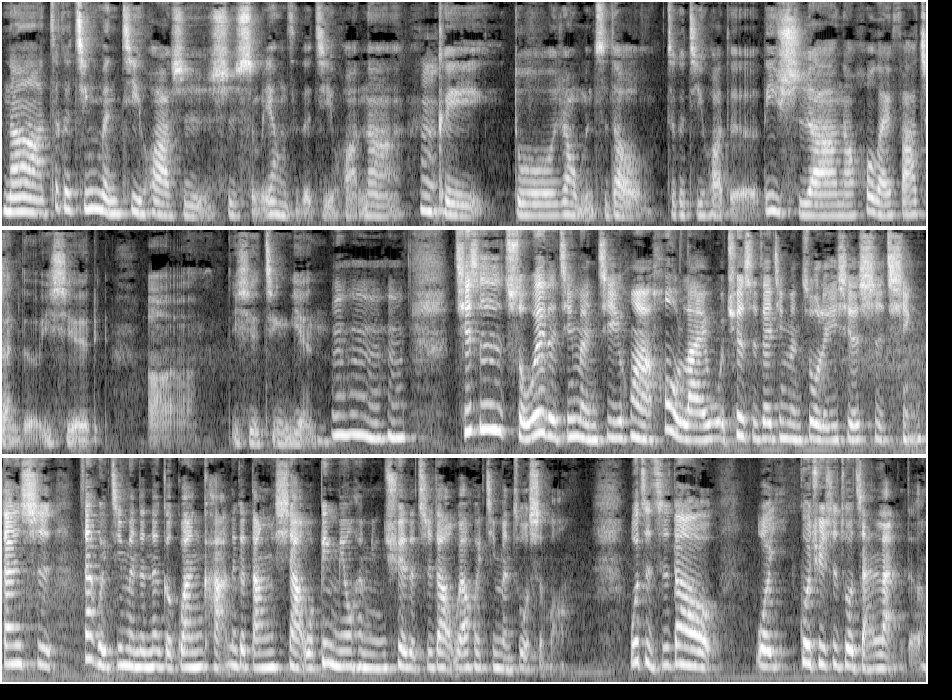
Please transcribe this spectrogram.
嗯，那这个金门计划是是什么样子的计划？那可以多让我们知道这个计划的历史啊，然后后来发展的一些呃。一些经验，嗯哼嗯哼，其实所谓的金门计划，后来我确实在金门做了一些事情，但是在回金门的那个关卡、那个当下，我并没有很明确的知道我要回金门做什么。我只知道我过去是做展览的，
